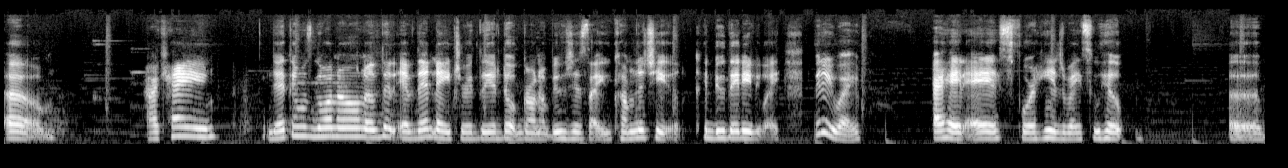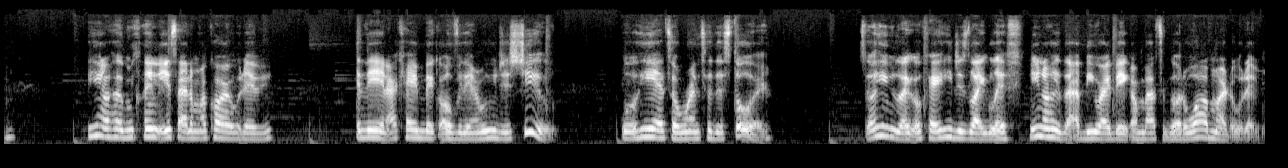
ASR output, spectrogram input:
um, I came. Nothing was going on of the of that nature. The adult grown up, it was just like you come to chill. Could do that anyway. But anyway, I had asked for a hinge base to help, um, you know, help me clean the inside of my car or whatever. And then I came back over there and we were just chill. Well, he had to run to the store. So he was like, okay, he just like left, you know, he's like, I'll be right back. I'm about to go to Walmart or whatever.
